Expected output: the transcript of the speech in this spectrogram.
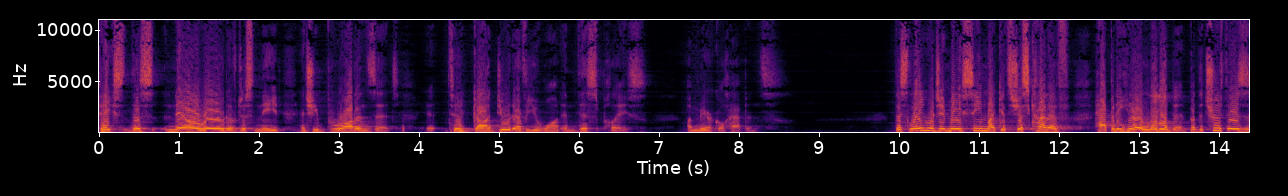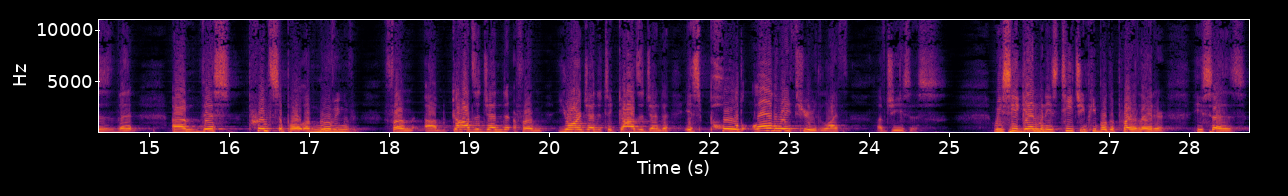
takes this narrow road of just need and she broadens it to God, do whatever you want in this place, a miracle happens. This language, it may seem like it's just kind of happening here a little bit, but the truth is, is that um, this principle of moving from um, God's agenda, from your agenda to God's agenda, is pulled all the way through the life of Jesus. We see again when he's teaching people to pray later, he says,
